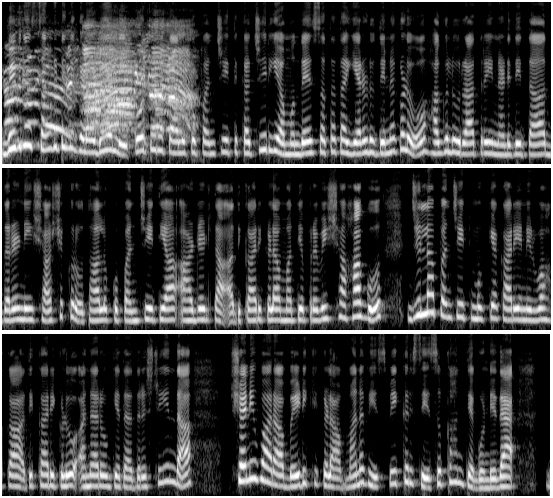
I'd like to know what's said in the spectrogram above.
ವಿವಿಧ ಸಂಘಟನೆಗಳ ಅಡಿಯಲ್ಲಿ ಕೋಟೂರು ತಾಲೂಕು ಪಂಚಾಯತ್ ಕಚೇರಿಯ ಮುಂದೆ ಸತತ ಎರಡು ದಿನಗಳು ಹಗಲು ರಾತ್ರಿ ನಡೆದಿದ್ದ ಧರಣಿ ಶಾಸಕರು ತಾಲೂಕು ಪಂಚಾಯಿತಿಯ ಆಡಳಿತ ಅಧಿಕಾರಿಗಳ ಮಧ್ಯಪ್ರವೇಶ ಹಾಗೂ ಜಿಲ್ಲಾ ಪಂಚಾಯತ್ ಮುಖ್ಯ ಕಾರ್ಯನಿರ್ವಾಹಕ ಅಧಿಕಾರಿಗಳು ಅನಾರೋಗ್ಯದ ದೃಷ್ಟಿಯಿಂದ ಶನಿವಾರ ಬೇಡಿಕೆಗಳ ಮನವಿ ಸ್ವೀಕರಿಸಿ ಸುಖಾಂತ್ಯಗೊಂಡಿದೆ.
